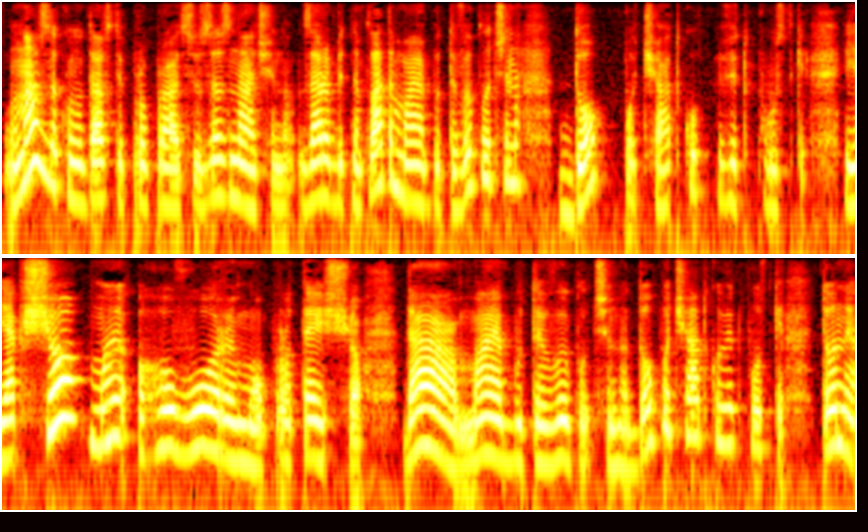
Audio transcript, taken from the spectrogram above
у нас в законодавстві про працю зазначено, заробітна плата має бути виплачена до початку відпустки. Якщо ми говоримо про те, що да, має бути виплачена до початку відпустки, то не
